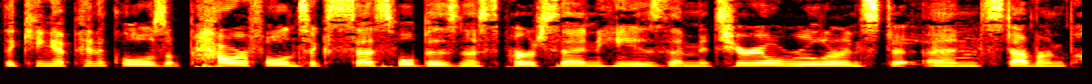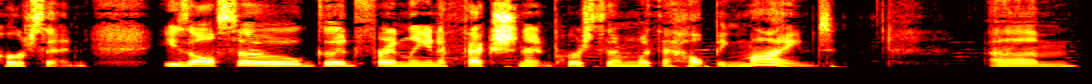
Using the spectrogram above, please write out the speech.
The king of pentacles, a powerful and successful business person. He's a material ruler and, st- and stubborn person. He's also good, friendly, and affectionate person with a helping mind. Um,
